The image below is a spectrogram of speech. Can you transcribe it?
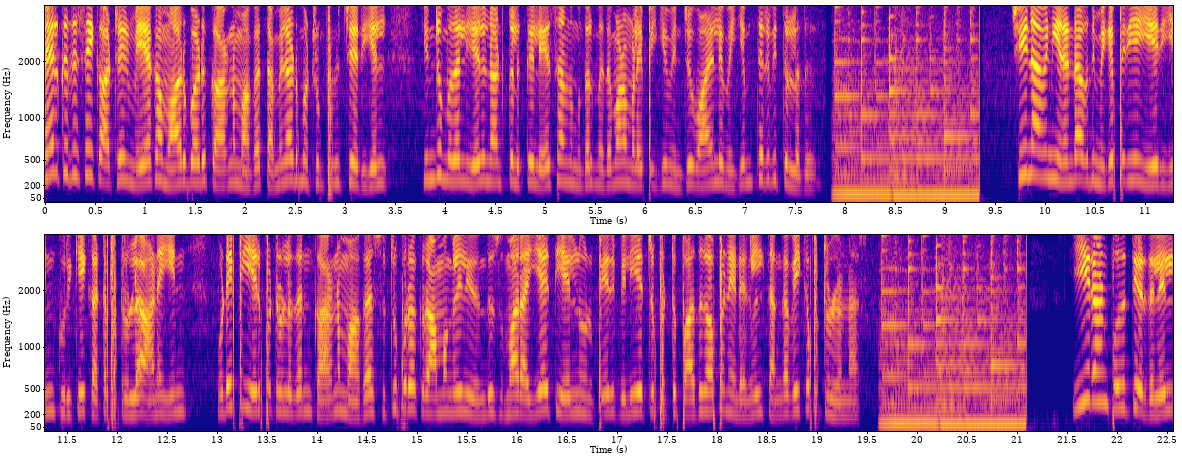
மேற்கு திசை காற்றின் வேக மாறுபாடு காரணமாக தமிழ்நாடு மற்றும் புதுச்சேரியில் இன்று முதல் ஏழு நாட்களுக்கு லேசானது முதல் மிதமான மழை பெய்யும் என்று வானிலை மையம் தெரிவித்துள்ளது. சீனாவின் இரண்டாவது மிகப்பெரிய ஏரியின் குறுக்கே கட்டப்பட்டுள்ள அணையின் உடைப்பு ஏற்பட்டுள்ளதன் காரணமாக சுற்றுப்புற கிராமங்களில் இருந்து சுமார் ஐயாயிரத்தி எழுநூறு பேர் வெளியேற்றப்பட்டு பாதுகாப்பான இடங்களில் தங்க வைக்கப்பட்டுள்ளனர். ஈரான் பொதுத் தேர்தலில்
